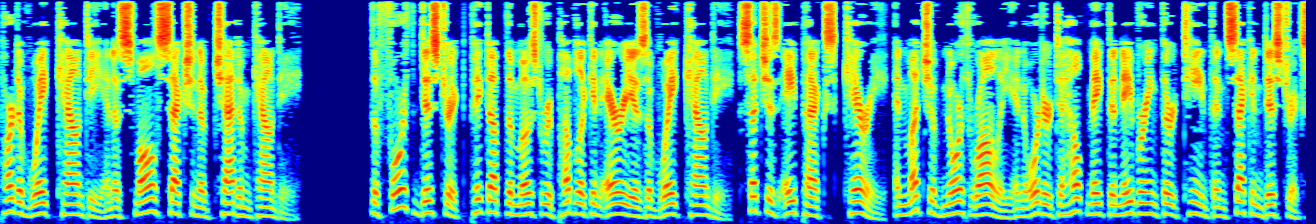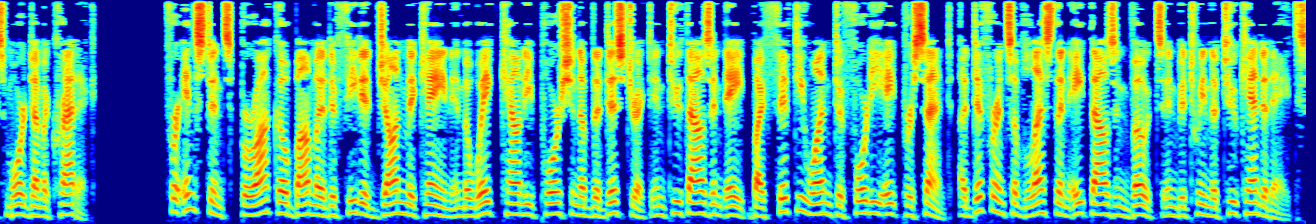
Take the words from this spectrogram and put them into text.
part of Wake County and a small section of Chatham County. The 4th District picked up the most Republican areas of Wake County, such as Apex, Cary, and much of North Raleigh in order to help make the neighboring 13th and 2nd Districts more Democratic. For instance, Barack Obama defeated John McCain in the Wake County portion of the district in 2008 by 51 to 48%, a difference of less than 8,000 votes in between the two candidates.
